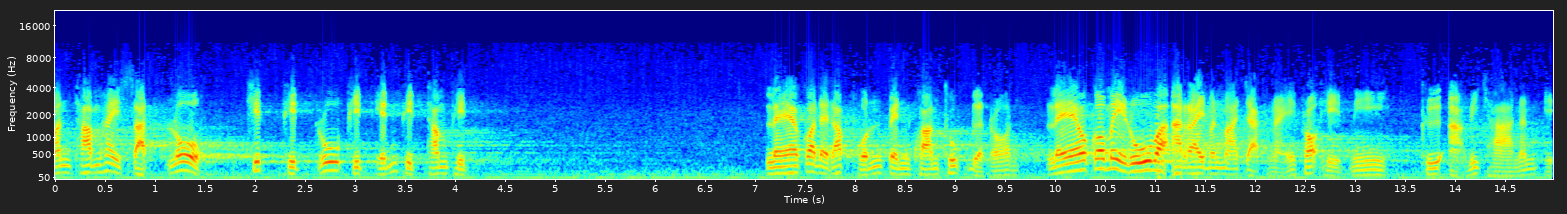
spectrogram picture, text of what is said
มันทำให้สัตว์โลก คิดผิด รู้ผิดเห็นผิดทำผิด แล้วก็ได้รับผลเป็นความทุกข์เดือดร้อน แล้วก็ไม่รู้ว่าอะไรมันมาจากไหน เพราะเหตุนี้คืออวิชานั่นเอ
